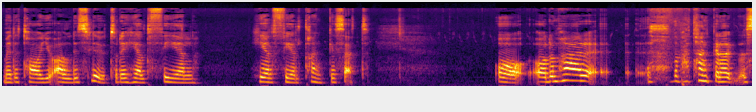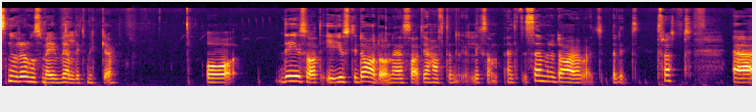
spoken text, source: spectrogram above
Men det tar ju aldrig slut så det är helt fel, helt fel tankesätt. Och, och de, här, de här tankarna snurrar hos mig väldigt mycket. Och det är ju så att just idag då när jag sa att jag haft en, liksom, en lite sämre dag, jag har varit väldigt trött. Eh,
